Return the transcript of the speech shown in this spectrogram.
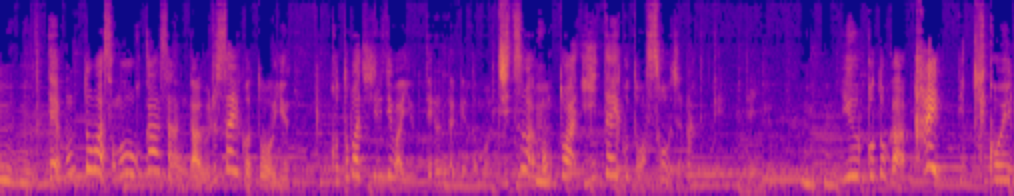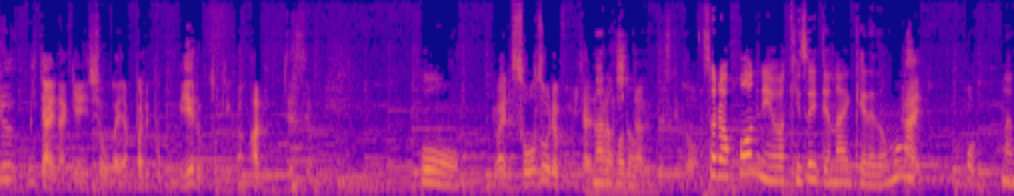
うんうん、で本当はそのお母さんがうるさいことを言言葉尻では言ってるんだけども実は本当は言いたいことはそうじゃなくてっていう、うんうん、いうことがかえって聞こえるみたいな現象がやっぱり僕見える時があるんですよ。ほう。いわゆる想像力みたいな話になるんですけど。それは本人は気づいてないけれども、はい、な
